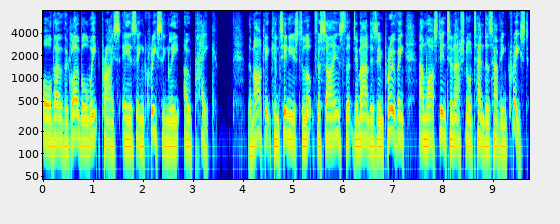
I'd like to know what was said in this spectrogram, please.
although the global wheat price is increasingly opaque. The market continues to look for signs that demand is improving, and whilst international tenders have increased,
